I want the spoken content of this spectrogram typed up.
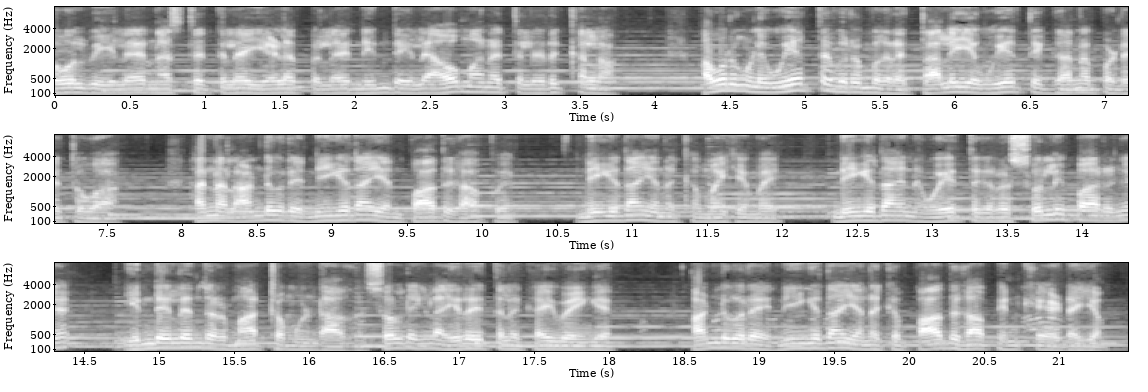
தோல்வியில நஷ்டத்துல இழப்புல நிந்தையில அவமானத்தில் இருக்கலாம். அவர் உங்களை உயர்த்த விரும்புகிற தலையை உயர்த்தி கனப்படுத்துவார். அதனால் ஆண்டவரே நீங்க தான் என் பாதுகாப்பு. நீங்க தான் எனக்கு மகிமை. நீங்க தான் என்னை உயர்த்துகிற சொல்லி பாருங்க. இன்றையிலிருந்து ஒரு மாற்றம் உண்டாகும். சொல்றீங்களா? இதயத்துல கை வைங்க. ஆண்டவரே நீங்க தான் எனக்கு பாதுகாப்பின் கேடயம்.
